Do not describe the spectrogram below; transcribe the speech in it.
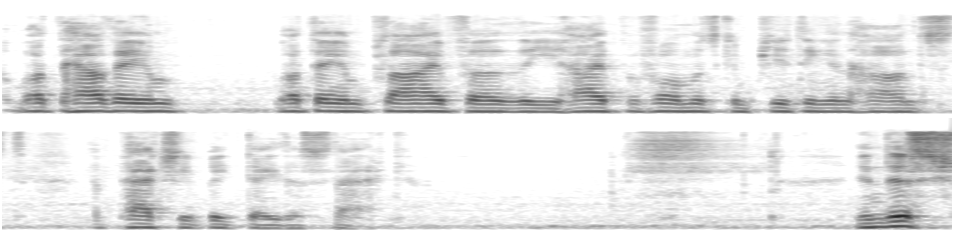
what how they what they imply for the high performance computing enhanced Apache Big Data Stack. In this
